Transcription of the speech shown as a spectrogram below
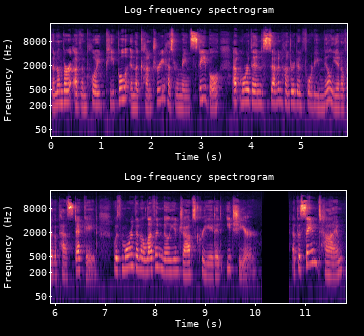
The number of employed people in the country has remained stable at more than 740 million over the past decade, with more than 11 million jobs created each year. At the same time,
